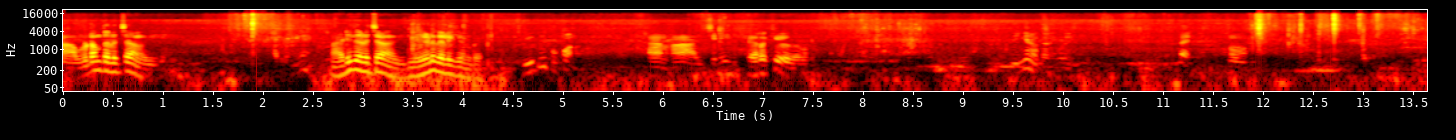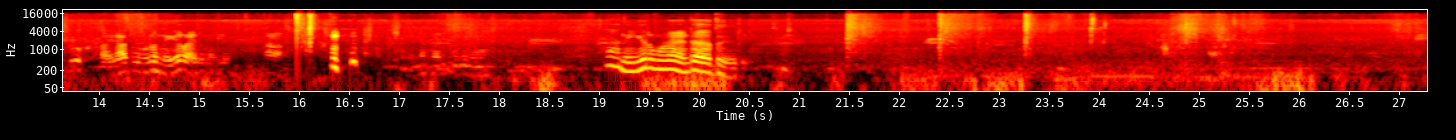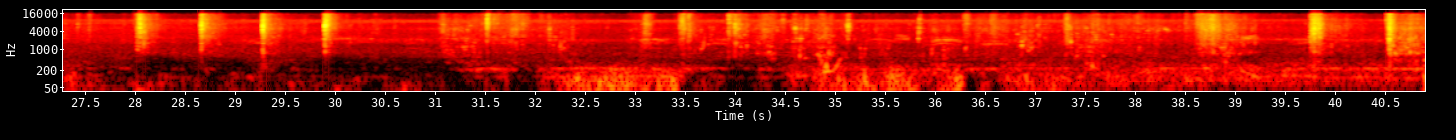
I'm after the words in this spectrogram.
അവിടം തെളിച്ചാൽ മതി. അടി തെളിച്ചാൽ മതി. മേൾ തെളിക്കണ്ട്? അതിനകത്ത് മുഴുവൻ നീറായിരുന്നു ആ നീറ് മുഴുവൻ എന്റെ അകത്ത് കയറി.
